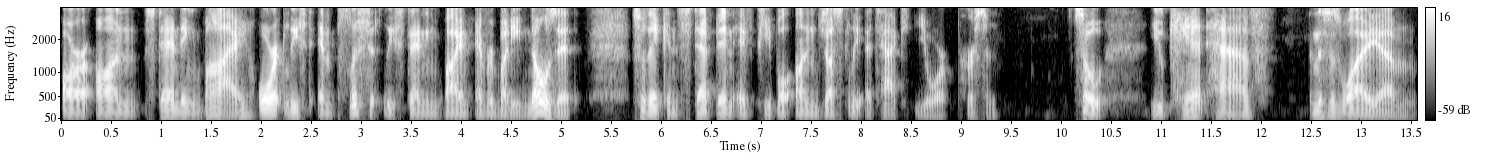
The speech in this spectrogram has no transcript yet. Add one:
are on standing by, or at least implicitly standing by, and everybody knows it, so they can step in if people unjustly attack your person. So you can't have, and this is why, um,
